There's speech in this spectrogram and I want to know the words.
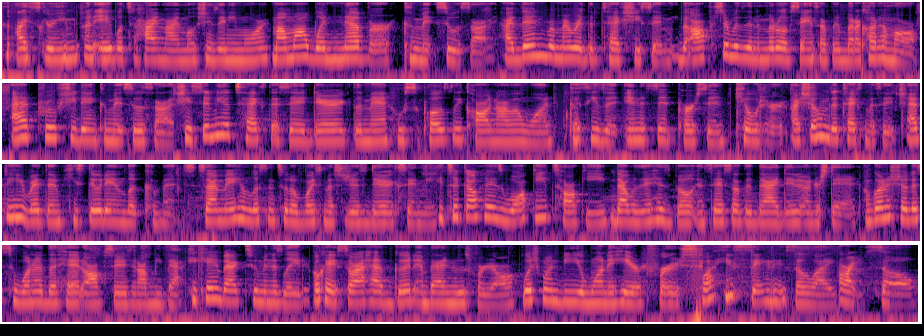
I screamed, unable to hide my emotions anymore. My mom would never commit suicide. I then remembered the text she sent me. The officer was in the middle of saying something, but I cut him off. I had proof she didn't commit suicide. She sent me a text that said Derek, the man who supposedly called 911 because he's an innocent person, killed her. I showed him the text message. After he read them, he still didn't look convinced. So I made him listen to the voice messages Derek sent me. He took out his walkie-talkie that was in his belt and said something that I didn't understand. I'm going to show this to one of the head officers and I'll be back. He came back two minutes later. Okay, so I have good and bad news for y'all. Which one do you want to hear first? Why are you saying it so like, alright, so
